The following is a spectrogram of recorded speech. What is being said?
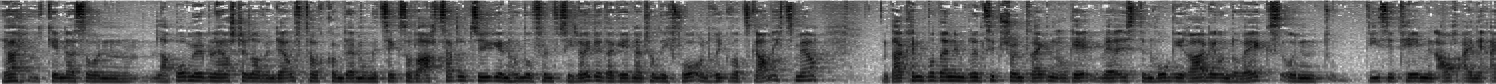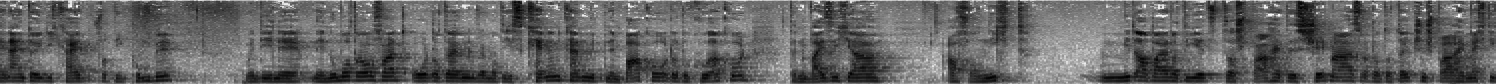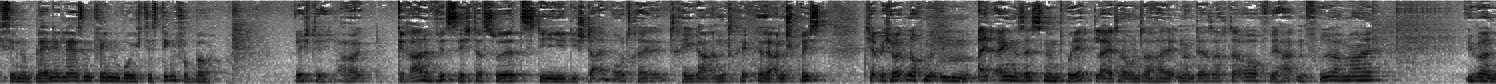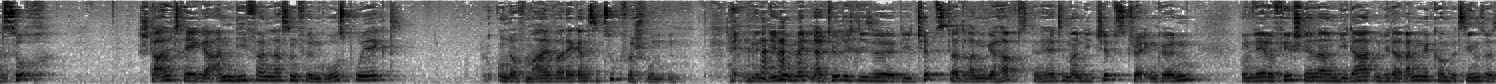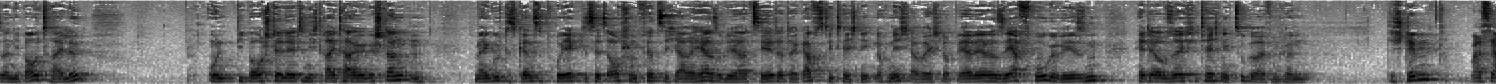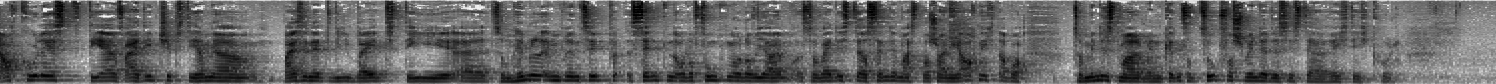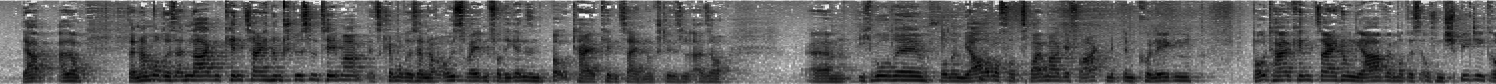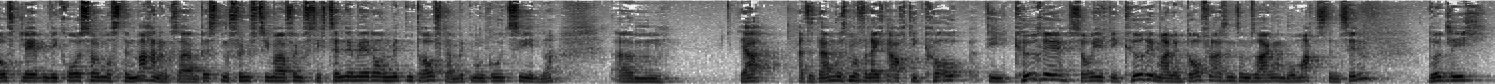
Ja, ich kenne da so einen Labormöbelhersteller, wenn der auftaucht, kommt er immer mit sechs oder acht Sattelzügen, 150 Leute, da geht natürlich vor und rückwärts gar nichts mehr. Und da können wir dann im Prinzip schon tracken, okay, wer ist denn wo gerade unterwegs und diese Themen auch eine Eindeutigkeit für die Pumpe, wenn die eine, eine Nummer drauf hat oder dann, wenn man die scannen kann mit einem Barcode oder QR-Code, dann weiß ich ja auch für nicht Mitarbeiter, die jetzt der Sprache des Schemas oder der deutschen Sprache mächtig sind und Pläne lesen können, wo ich das Ding verbaue. Richtig, aber gerade witzig, dass du jetzt die, die Stahlbauträger äh, ansprichst. Ich habe mich heute noch mit einem alteingesessenen Projektleiter unterhalten und der sagte auch, wir hatten früher mal über einen Zug Stahlträger anliefern lassen für ein Großprojekt und auf Mal war der ganze Zug verschwunden. Hätten wir in dem Moment natürlich diese, die Chips da dran gehabt, dann hätte man die Chips tracken können und wäre viel schneller an die Daten wieder rangekommen, beziehungsweise an die Bauteile. und die Baustelle hätte nicht drei Tage gestanden. Ich meine, gut, das ganze Projekt ist jetzt auch schon 40 Jahre her, so wie er erzählt hat. Da gab es die Technik noch nicht, aber ich glaube, er wäre sehr froh gewesen, hätte auf solche Technik zugreifen können. Das stimmt. Was ja auch cool ist, die RFID-Chips, die haben ja, weiß ich nicht, wie weit die äh, zum Himmel im Prinzip senden oder funken oder wie, so weit ist der Sendemast wahrscheinlich auch nicht, aber zumindest mal, wenn ein ganzer Zug verschwindet, das ist ja richtig cool. Ja, also dann haben wir das Anlagenkennzeichnungsschlüsselthema. Jetzt können wir das ja noch ausweiten für die ganzen Bauteilkennzeichnungsschlüssel. Also ähm, ich wurde vor einem Jahr oder vor zweimal gefragt mit dem Kollegen, Bauteilkennzeichnung, ja, wenn wir das auf den Spiegel draufkleben, wie groß soll man es denn machen? Und gesagt, am besten 50 mal 50 Zentimeter und mitten drauf, damit man gut sieht. Ne? Ähm, ja, also da muss man vielleicht auch die, die Kirche, sorry, die Kirche mal im Dorf lassen, zum sagen, wo macht es denn Sinn, wirklich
